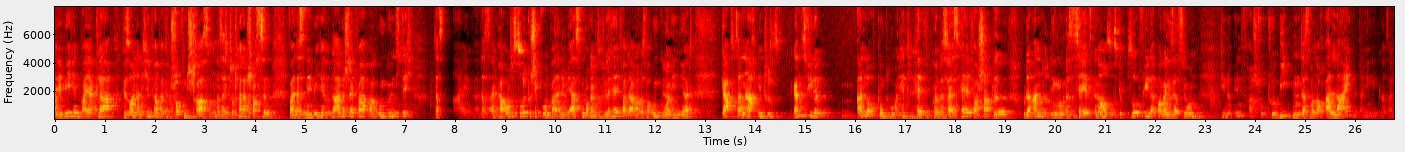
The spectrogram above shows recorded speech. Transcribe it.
in den Medien war ja klar, wir sollen da nicht hinfahren, weil wir verstopfen die Straßen. Und das ist totaler Schwachsinn, weil das in den Medien so dargestellt war, war ungünstig, dass ein paar Autos zurückgeschickt wurden, weil an dem ersten Wochenende so viele Helfer da waren, das war unkoordiniert, ja. gab es danach ganz viele Anlaufpunkte, wo man hätte helfen können. Das heißt Helfer-Shuttle oder andere Dinge. Und das ist ja jetzt genauso. Es gibt so viele Organisationen, die eine Infrastruktur bieten, dass man auch alleine dahin gehen kann und sagen,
